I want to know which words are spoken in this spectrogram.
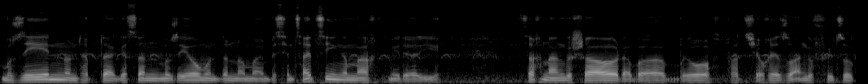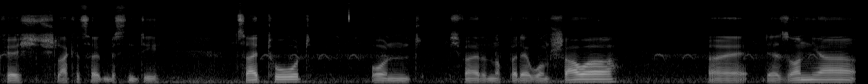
Museen und habe da gestern ein Museum und dann nochmal ein bisschen Sightseeing gemacht, mir da die Sachen angeschaut, aber jo, hat sich auch eher so angefühlt, so okay, ich schlage jetzt halt ein bisschen die Zeit tot. Und ich war dann noch bei der Warm Shower, bei der Sonja,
